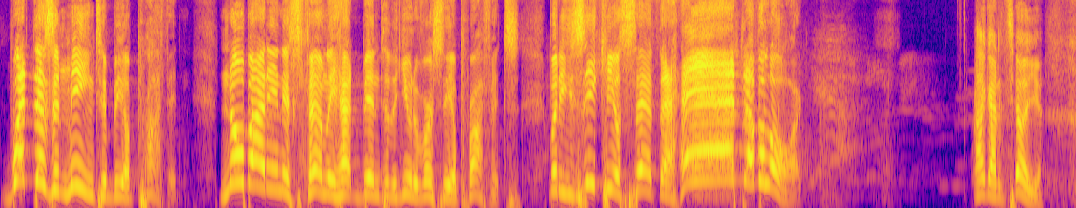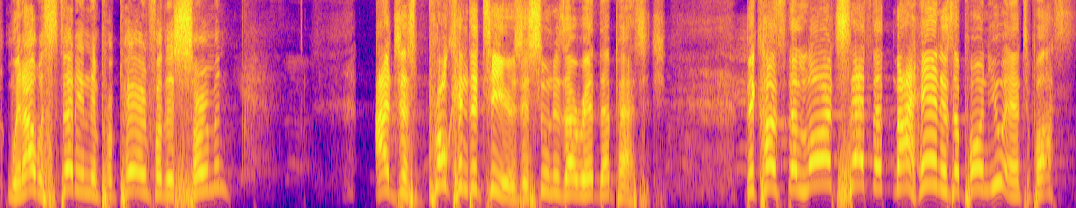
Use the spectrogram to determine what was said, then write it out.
What does it mean to be a prophet? Nobody in his family had been to the University of Prophets, but Ezekiel said, The hand of the Lord. I got to tell you, when I was studying and preparing for this sermon, I just broke into tears as soon as I read that passage. Because the Lord said that my hand is upon you, Antipas.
